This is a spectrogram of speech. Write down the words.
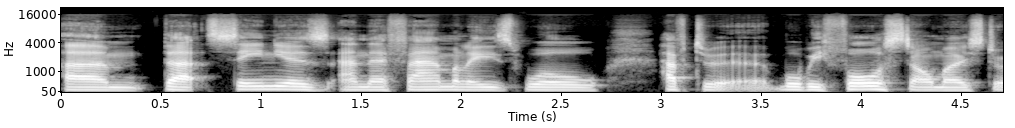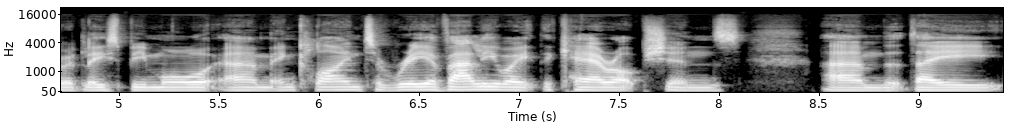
um, that seniors and their families will have to uh, will be forced almost or at least be more um, inclined to reevaluate the care options um, that they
